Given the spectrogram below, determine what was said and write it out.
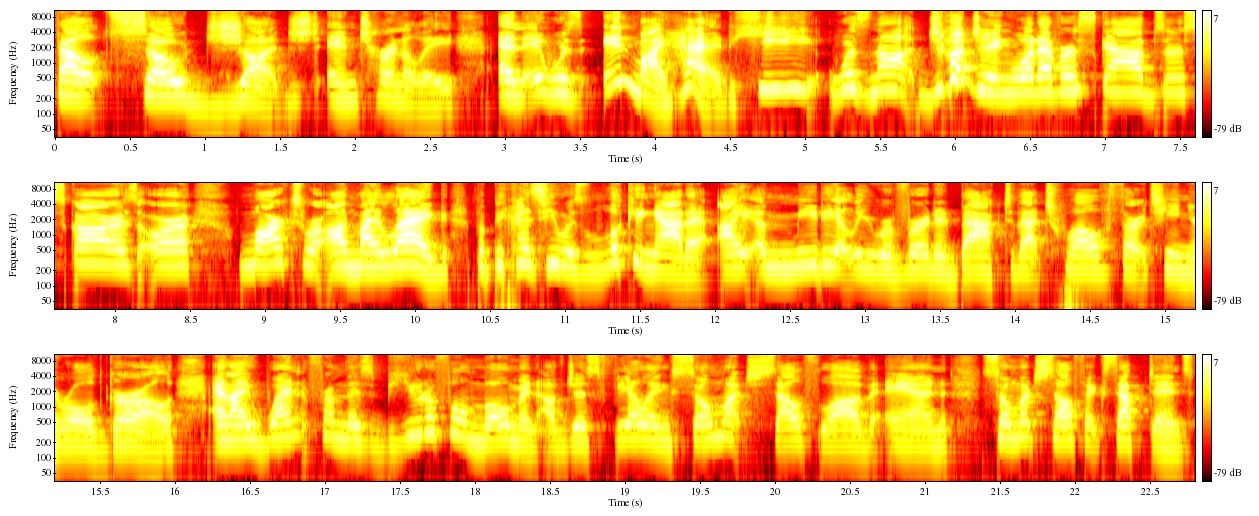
felt so judged internally. And it was in my head. He was not judging whatever scabs or scars or marks were on my leg. But because he was looking at it, I immediately reverted back to that 12, 13 year old girl. And I went from this beautiful moment of just feeling so much self love and so much self acceptance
